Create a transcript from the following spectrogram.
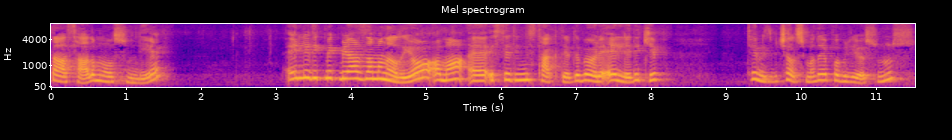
Daha sağlam olsun diye. Elle dikmek biraz zaman alıyor ama e, istediğiniz takdirde böyle elle dikip temiz bir çalışma da yapabiliyorsunuz.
